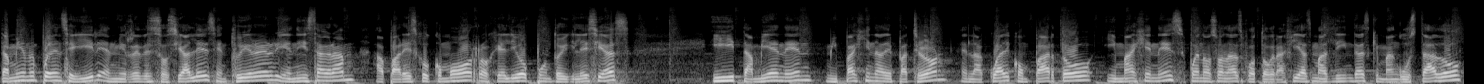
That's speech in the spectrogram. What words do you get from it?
también me pueden seguir en mis redes sociales, en Twitter y en Instagram. Aparezco como rogelio.iglesias y también en mi página de Patreon en la cual comparto imágenes, bueno son las fotografías más lindas que me han gustado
